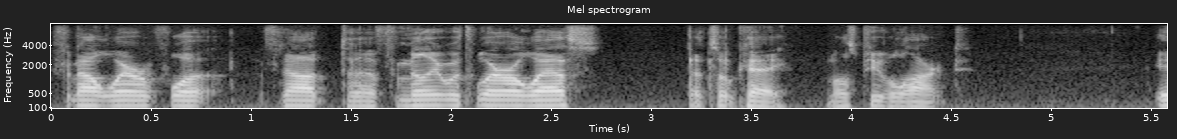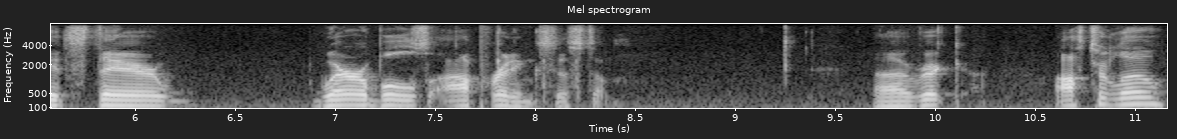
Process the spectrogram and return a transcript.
If you're not aware of what, if you're not uh, familiar with Wear OS, that's okay. Most people aren't. It's their wearables operating system. Uh, Rick Osterloh,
